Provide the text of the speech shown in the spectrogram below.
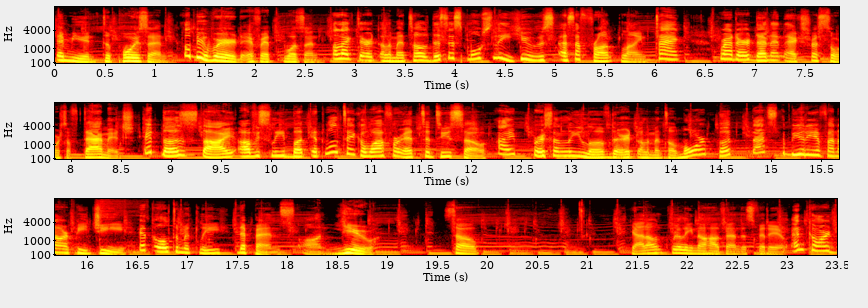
immune to poison. It'll be weird if it wasn't. Unlike the Earth Elemental, this is mostly used as a frontline tank rather than an extra source of damage. It does die, obviously, but it will take a while for it to do so. I personally love the Earth Elemental more, but that's the beauty of an RPG. It ultimately depends on you. So, yeah, I don't really know how to end this video. End card!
